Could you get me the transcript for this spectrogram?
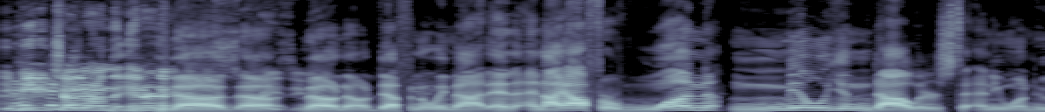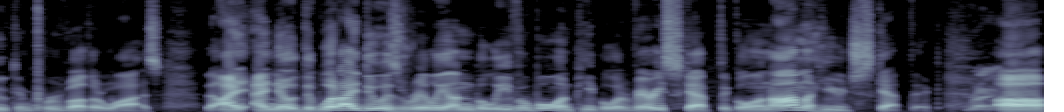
you meet each other on the internet? No, no, crazy. no, no, definitely not. And and I offer one million dollars to anyone who can prove otherwise. I, I know that what I do is really unbelievable, and people are very skeptical, and I'm a huge skeptic. Right. Uh,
